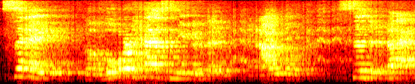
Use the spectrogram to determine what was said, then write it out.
Say, The Lord has need of it, and I will send it back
